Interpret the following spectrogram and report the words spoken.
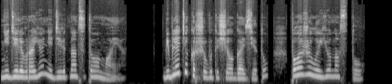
Неделя в районе 19 мая». Библиотекарша вытащила газету, положила ее на стол,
